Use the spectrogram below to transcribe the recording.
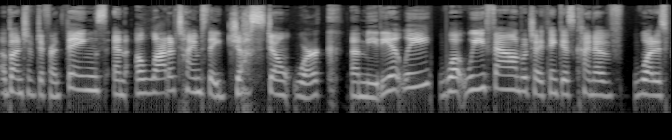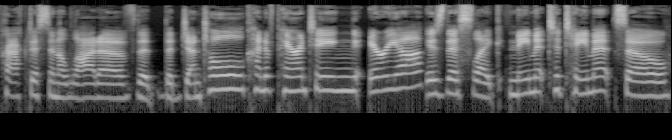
a bunch of different things, and a lot of times they just don't work immediately. What we found, which I think is kind of what is practiced in a lot of the the gentle kind of parenting area, is this like name it to tame it. So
